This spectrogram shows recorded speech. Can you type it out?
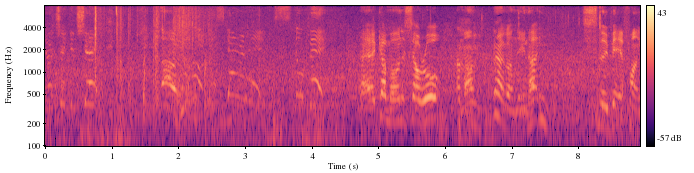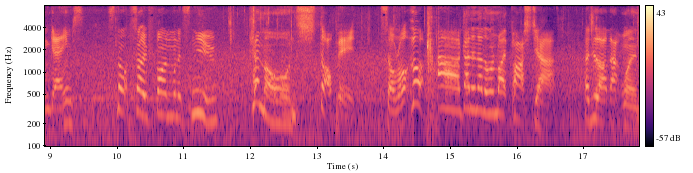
You're a chicken shit. No, look, you're scaring him. Stupid. Hey, come on, it's alright. Come on, we're not gonna do nothing. Just a little bit of fun and games. It's not so fun when it's new. Come on, stop it. It's alright. Look, ah, I got another one right past ya. How'd you like that one?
